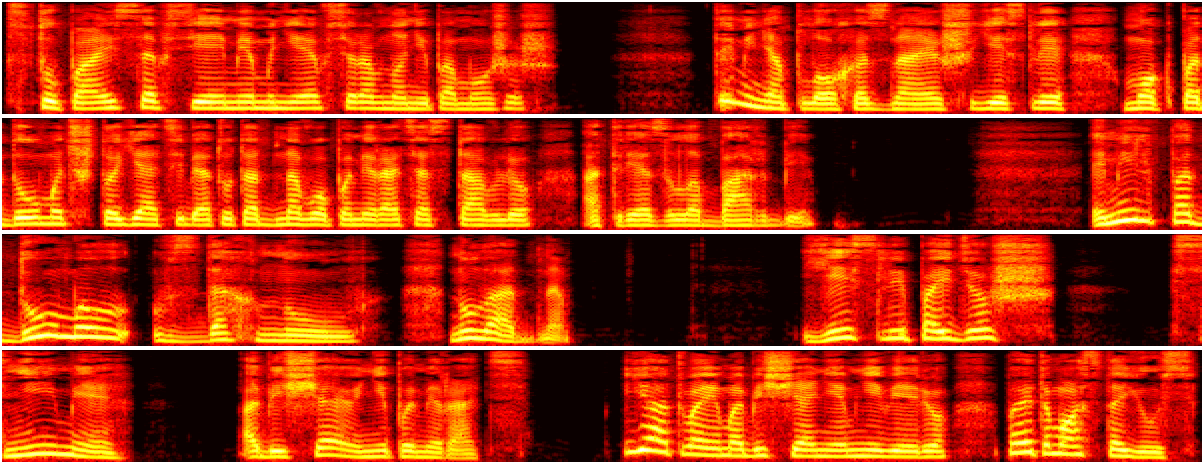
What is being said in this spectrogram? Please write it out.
Ступай со всеми, мне все равно не поможешь». «Ты меня плохо знаешь, если мог подумать, что я тебя тут одного помирать оставлю», — отрезала Барби. Эмиль подумал, вздохнул. «Ну ладно. Если пойдешь с ними, обещаю не помирать». «Я твоим обещаниям не верю, поэтому остаюсь»,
